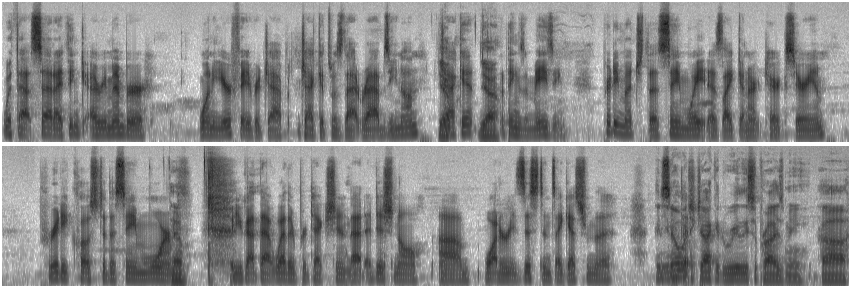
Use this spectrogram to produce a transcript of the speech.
with that said, I think I remember one of your favorite jap- jackets was that Rab Xenon Yep. jacket. Yeah. That thing's amazing. Pretty much the same weight as like an Arcteryx Cerium. Pretty close to the same warmth. Yeah. But you got that weather protection, that additional um, water resistance, I guess, from the. And you know which jacket really surprised me? Uh,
